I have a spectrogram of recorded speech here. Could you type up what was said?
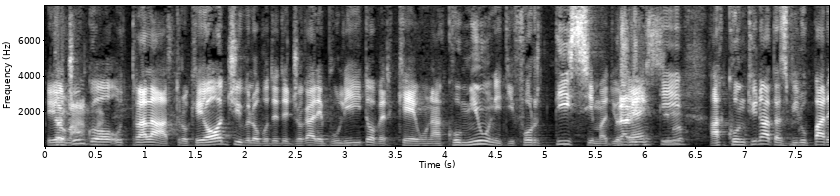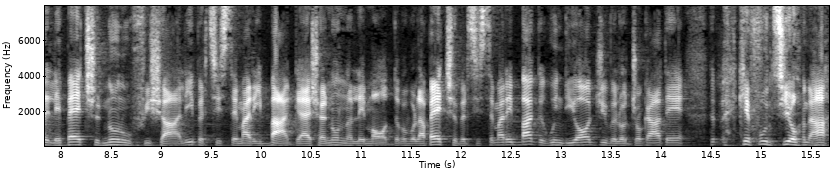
e aggiungo, tra l'altro che oggi ve lo potete giocare pulito perché una community fortissima di Bravissimo. utenti ha continuato a sviluppare le patch non ufficiali per sistemare i bug, eh, cioè non le mod, proprio la patch per sistemare i bug. Quindi oggi ve lo giocate che funziona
